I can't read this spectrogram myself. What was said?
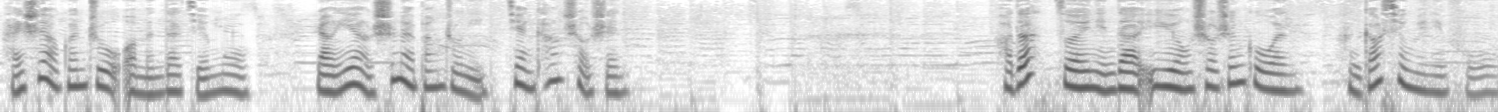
还是要关注我们的节目。让营养师来帮助你健康瘦身。好的，作为您的御用瘦身顾问，很高兴为您服务。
